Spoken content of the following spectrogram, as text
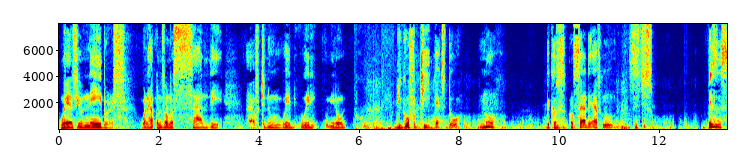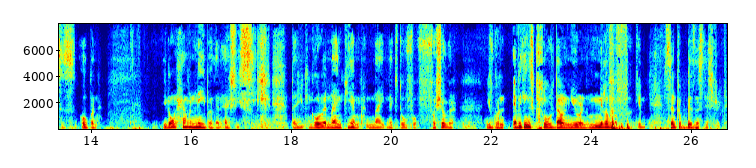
Where's your neighbors? What happens on a Saturday afternoon? Where, where, you know, you go for tea next door? No, because on Saturday afternoon it's just businesses open. You don't have a neighbor that actually sleep that you can go to at 9 p.m. at night next door for, for sugar. You've got everything's closed down and you're in the middle of a fucking central business district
